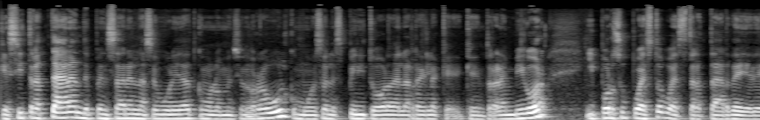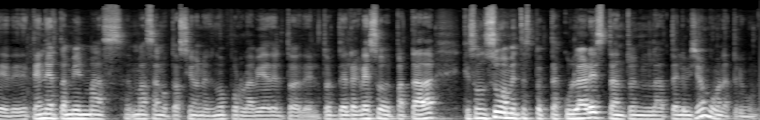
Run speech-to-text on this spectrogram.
que sí trataran de pensar en la seguridad, como lo mencionó Raúl, como es el espíritu ahora de la regla que, que entrará en vigor, y por supuesto, pues tratar de, tener también más, más anotaciones, ¿no? Por la vía del, del, del, regreso de patada, que son sumamente espectaculares, tanto en la televisión como en la tribuna.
